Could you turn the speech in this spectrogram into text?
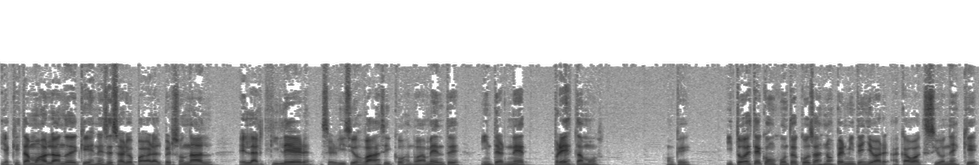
Y aquí estamos hablando de que es necesario pagar al personal, el alquiler, servicios básicos, nuevamente, internet, préstamos, ¿ok? Y todo este conjunto de cosas nos permiten llevar a cabo acciones que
